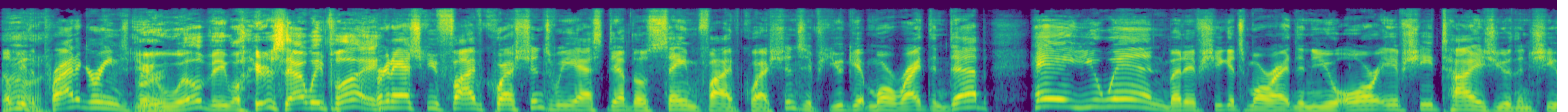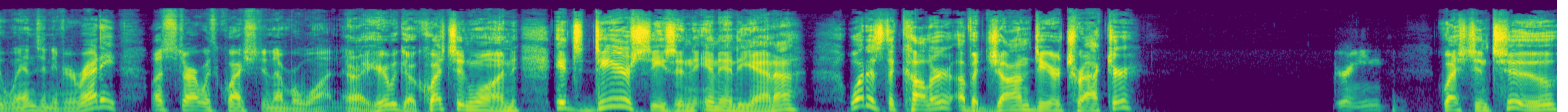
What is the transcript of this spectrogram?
They'll be the pride of Greensburg. You will be. Well, here's how we play. We're going to ask you five questions. We asked Deb those same five questions. If you get more right than Deb, hey, you win. But if she gets more right than you, or if she ties you, then she wins. And if you're ready, let's start with question number one. All right, here we go. Question one. It's deer season in Indiana. What is the color of a John Deere tractor? Green. Question two.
